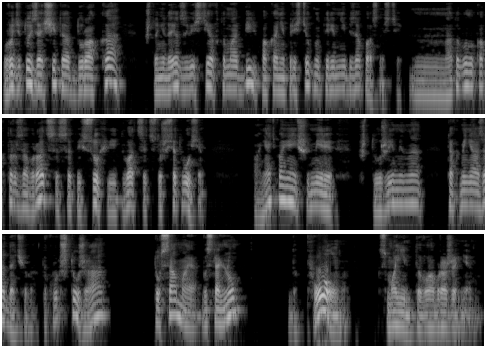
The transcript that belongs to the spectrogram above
Вроде той защиты от дурака, что не дает завести автомобиль, пока не пристегнуты ремни безопасности. Надо было как-то разобраться с этой Софией 20168. Понять по меньшей мере, что же именно так меня озадачило. Так вот что же, а? То самое в остальном? Да полно, с моим-то воображением.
